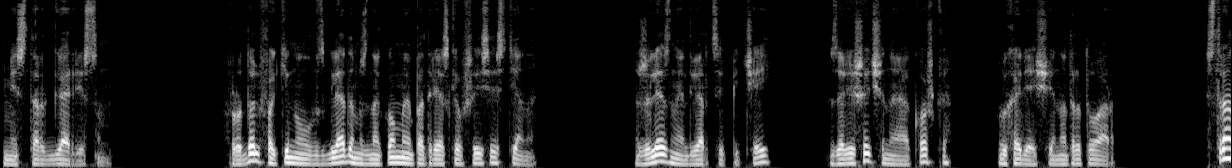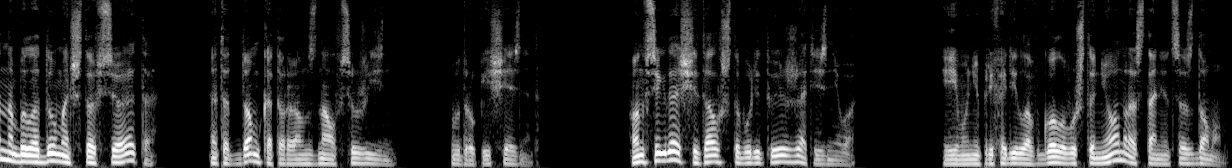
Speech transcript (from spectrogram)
мистер Гаррисон. Рудольф окинул взглядом знакомые потрескавшиеся стены. Железные дверцы печей, зарешеченное окошко, выходящее на тротуар. Странно было думать, что все это, этот дом, который он знал всю жизнь, вдруг исчезнет. Он всегда считал, что будет уезжать из него. И ему не приходило в голову, что не он расстанется с домом,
